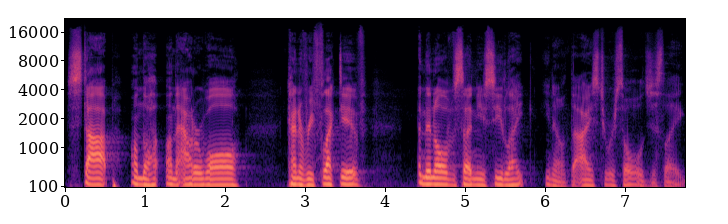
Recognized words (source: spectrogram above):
stop on the on the outer wall, kind of reflective, and then all of a sudden you see like, you know, the eyes to her soul just like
